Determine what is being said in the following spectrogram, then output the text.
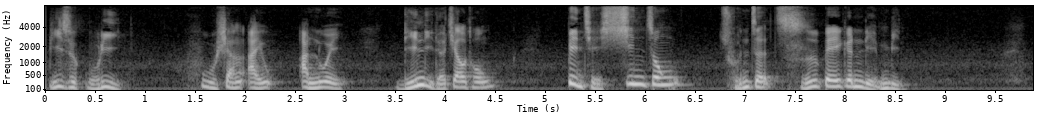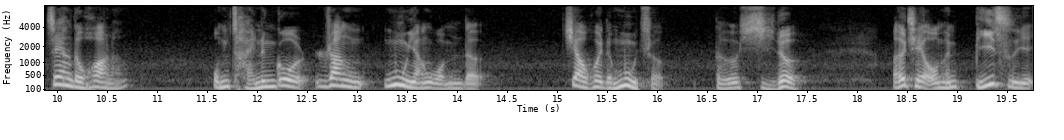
彼此鼓励，互相爱安慰，邻里的交通，并且心中存着慈悲跟怜悯。这样的话呢？我们才能够让牧养我们的教会的牧者得喜乐，而且我们彼此也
